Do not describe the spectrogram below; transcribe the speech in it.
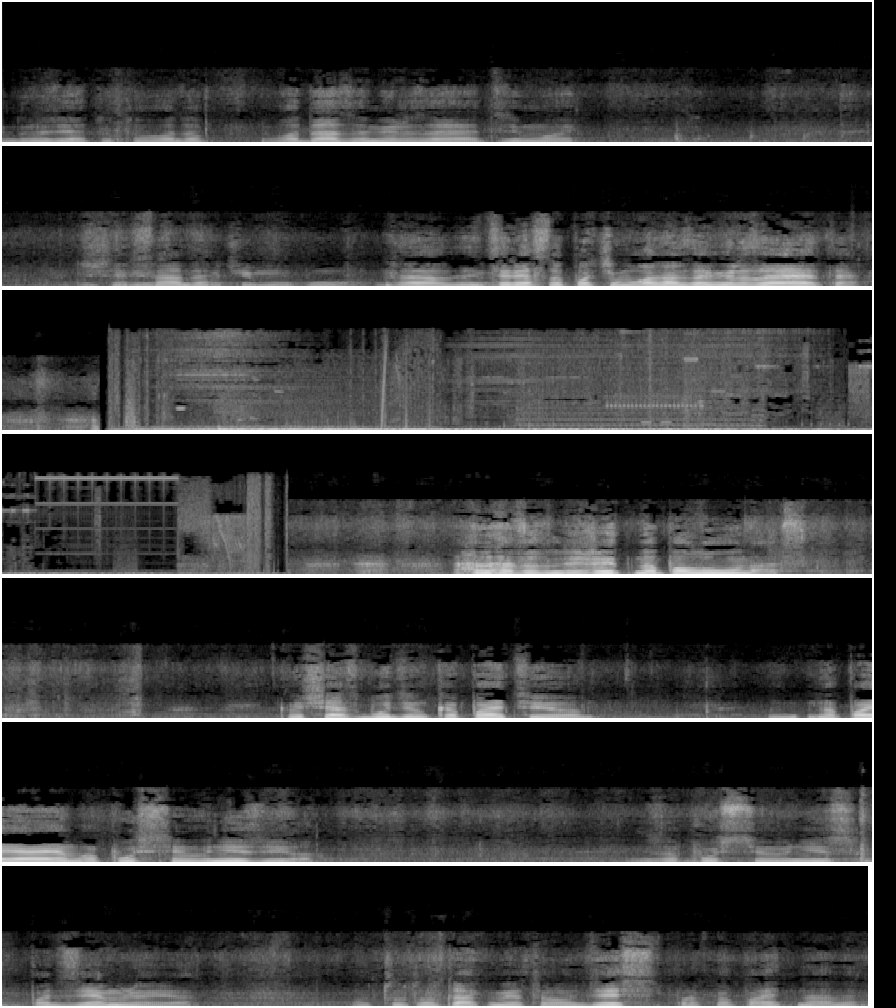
Друзья, тут вода, вода замерзает зимой. Сейчас надо... Почему? Во. Да, интересно, почему она замерзает -то? Она тут лежит на полу у нас. Сейчас будем копать ее, напаяем, опустим вниз ее. Запустим вниз под землю ее. Вот тут вот так метров 10 прокопать надо.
